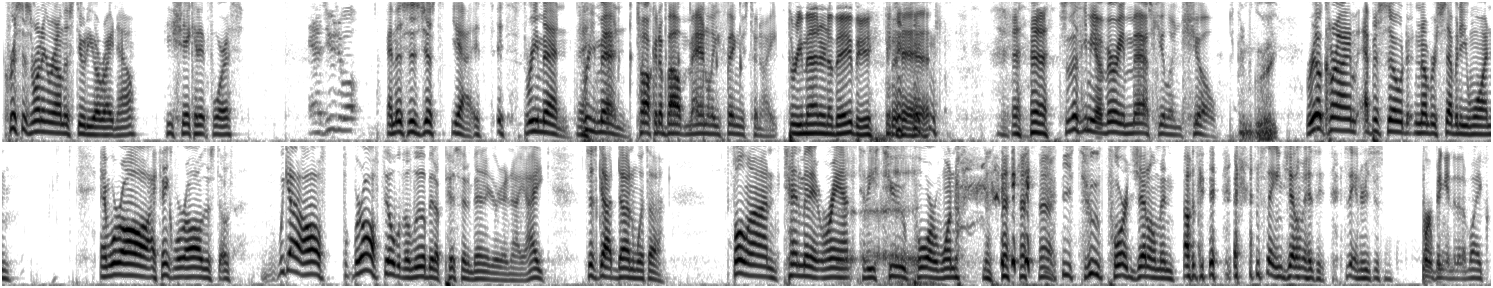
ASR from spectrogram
Chris is running around the studio right now. He's shaking it for us. As usual. And this is just yeah, it's it's three men, three men talking about manly things tonight. Three men and a baby. So this is gonna be a very masculine show. It's gonna be great. Real Crime episode number seventy one, and we're all I think we're all just uh, we got all we're all filled with a little bit of piss and vinegar tonight. I just got done with a full on ten minute rant to these two poor one these two poor gentlemen. I was gonna, I'm saying gentlemen as, as Andrew's just burping into the mic.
